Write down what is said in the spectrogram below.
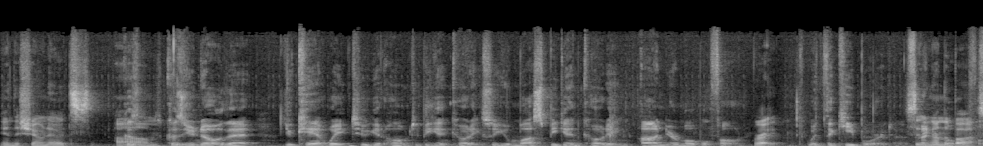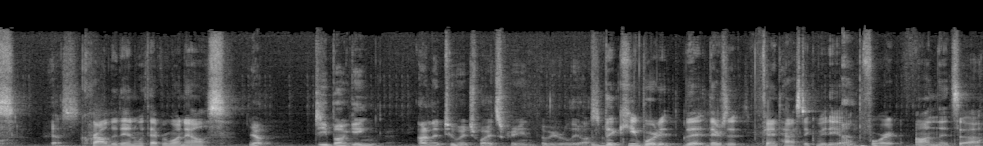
in the show notes. Because Um, you know that you can't wait to get home to begin coding. So you must begin coding on your mobile phone Right. with the keyboard. Sitting your on the bus. phone. Yes. Crowded in with everyone else. Yep. Debugging on a two-inch widescreen. That'd be really awesome. The keyboard, the, there's a fantastic video for it on its uh,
